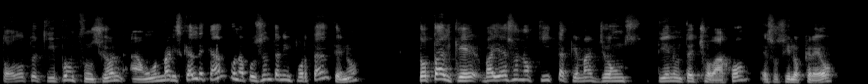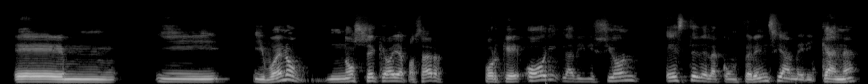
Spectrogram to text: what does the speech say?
todo tu equipo en función a un mariscal de campo, una posición tan importante, ¿no? Total, que vaya, eso no quita que Mac Jones tiene un techo bajo, eso sí lo creo. Eh, y, y bueno, no sé qué vaya a pasar, porque hoy la división este de la conferencia americana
